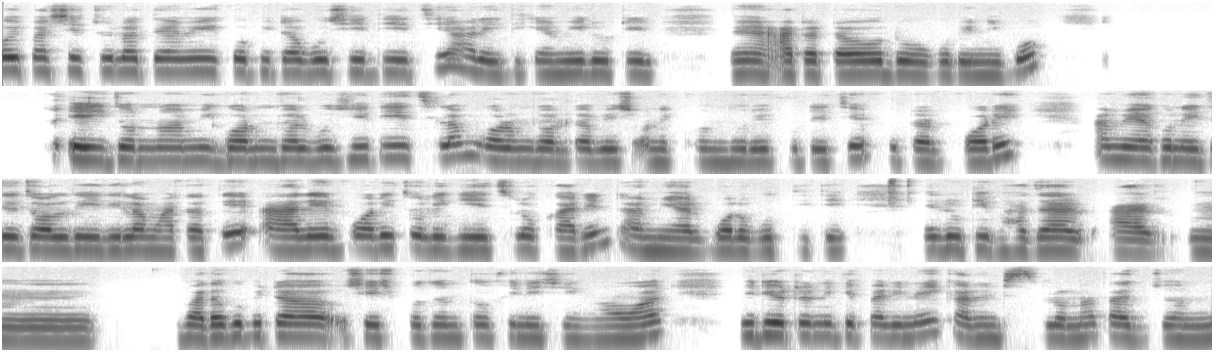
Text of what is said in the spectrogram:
ওই পাশে চুলাতে আমি কপিটা বসিয়ে দিয়েছি। আর এইদিকে আমি রুটির আটাটাও ডো করে নিব। এই জন্য আমি গরম জল বসিয়ে দিয়েছিলাম। গরম জলটা বেশ অনেকক্ষণ ধরে ফুটেছে। ফোটার পরে আমি এখন এই যে জল দিয়ে দিলাম আটাতে। আর এরপরে চলে গিয়েছিল কারেন্ট আমি আর পরবর্তীতে রুটি ভাজার আর বাঁধাকপিটা শেষ পর্যন্ত ফিনিশিং হওয়ার ভিডিওটা নিতে পারি নাই। কারেন্ট ছিল না তার জন্য।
